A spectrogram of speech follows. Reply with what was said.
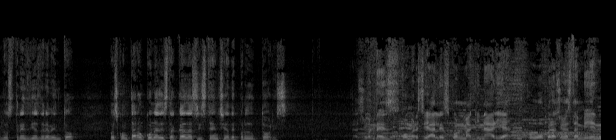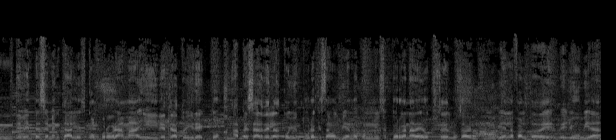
los tres días del evento, pues contaron con una destacada asistencia de productores. Operaciones comerciales con maquinaria, hubo operaciones también de ventas sementales con programa y de trato directo. A pesar de la coyuntura que estamos viendo con el sector ganadero, que ustedes lo saben muy bien, la falta de, lluvia.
